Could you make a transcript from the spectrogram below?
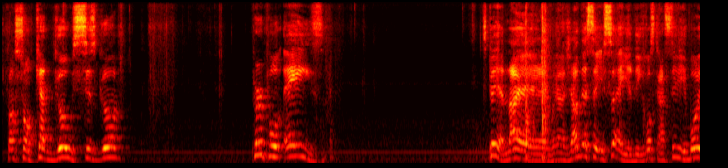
Je pense qu'ils sont 4 gars ou 6 gars. Purple Haze. Cas, il y a de l'air. J'ai hâte d'essayer ça. Il y a des grosses quantités, les boys.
